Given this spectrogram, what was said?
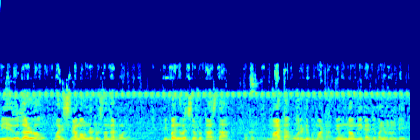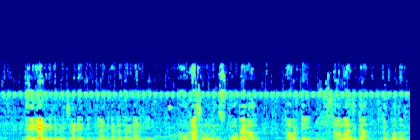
మీ ఎదుగుదలలో వారి శ్రమ ఉన్నటువంటి సందర్భంలో ఇబ్బంది వచ్చినప్పుడు కాస్త ఒక మాట ఊరడింపు మాట మేము ఉన్నాం నీకు అని చెప్పినటువంటి ధైర్యానికి గిట్ట మీరు ఇచ్చినట్టయితే ఇలాంటి ఘటన జరగడానికి అవకాశం ఉండేది స్కోపే రాదు. కాబట్టి సామాజిక దృక్పథంలో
